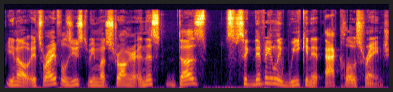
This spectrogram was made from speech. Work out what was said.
you know, its rifles used to be much stronger, and this does significantly weaken it at close range.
